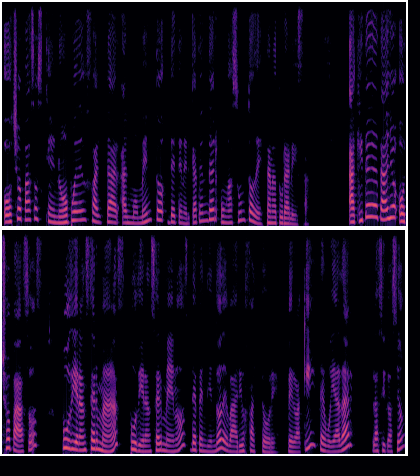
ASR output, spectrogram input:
ocho pasos que no pueden faltar al momento de tener que atender un asunto de esta naturaleza. Aquí te detallo ocho pasos. Pudieran ser más, pudieran ser menos, dependiendo de varios factores. Pero aquí te voy a dar la situación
